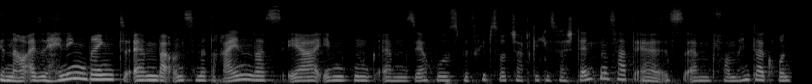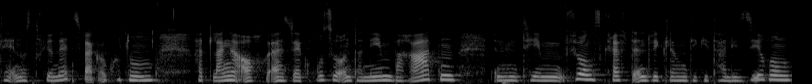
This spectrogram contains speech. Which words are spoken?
Genau, also Henning bringt ähm, bei uns mit rein, dass er eben ein ähm, sehr hohes betriebswirtschaftliches Verständnis hat. Er ist ähm, vom Hintergrund her Industrie- und Netzwerkökonom, hat lange auch äh, sehr große Unternehmen beraten in den Themen Führungskräfteentwicklung, Digitalisierung.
